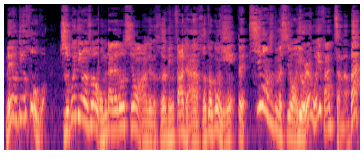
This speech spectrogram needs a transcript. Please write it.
没有定后果，只规定了说我们大家都希望啊这个和平发展、合作共赢，对，希望是这么希望。有人违反怎么办？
